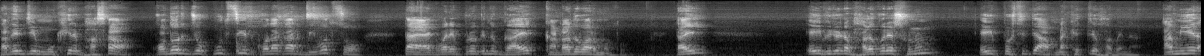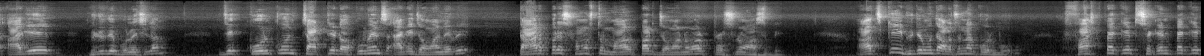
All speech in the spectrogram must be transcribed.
তাদের যে মুখের ভাষা কদর্য কুৎসিত কদাকার বিভৎস, তা একবারে পুরো কিন্তু গায়ে কাঁটা দেওয়ার মতো। তাই এই ভিডিওটা ভালো করে শুনুন, এই পরিস্থিতি আপনার ক্ষেত্রে হবে না। আমি এর আগে ভিডিওতে বলেছিলাম যে কোন কোন চারটে ডকুমেন্টস আগে জমা নেবে, তারপরে সমস্ত মালপাট জমা নেওয়ার প্রশ্ন আসবে। আজকে এই ভিডিওর মধ্যে আলোচনা করব first packet second packet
